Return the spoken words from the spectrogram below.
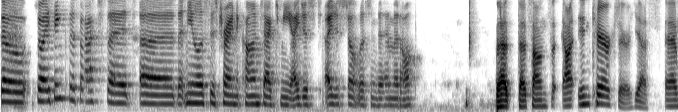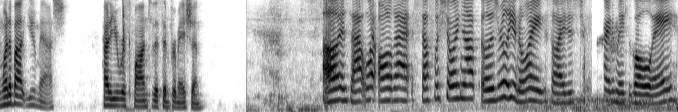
so so I think the fact that uh, that Neelis is trying to contact me, I just I just don't listen to him at all. That that sounds uh, in character, yes. And what about you, Mash? How do you respond to this information? Oh, is that what all that stuff was showing up? It was really annoying, so I just tr- tried to make it go away.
